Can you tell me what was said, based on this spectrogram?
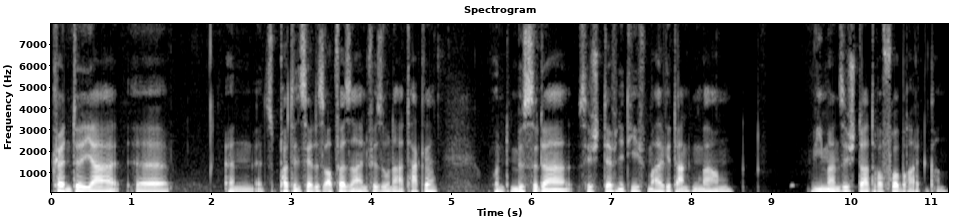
könnte ja äh, ein, ein potenzielles Opfer sein für so eine Attacke und müsste da sich definitiv mal Gedanken machen, wie man sich darauf vorbereiten kann.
